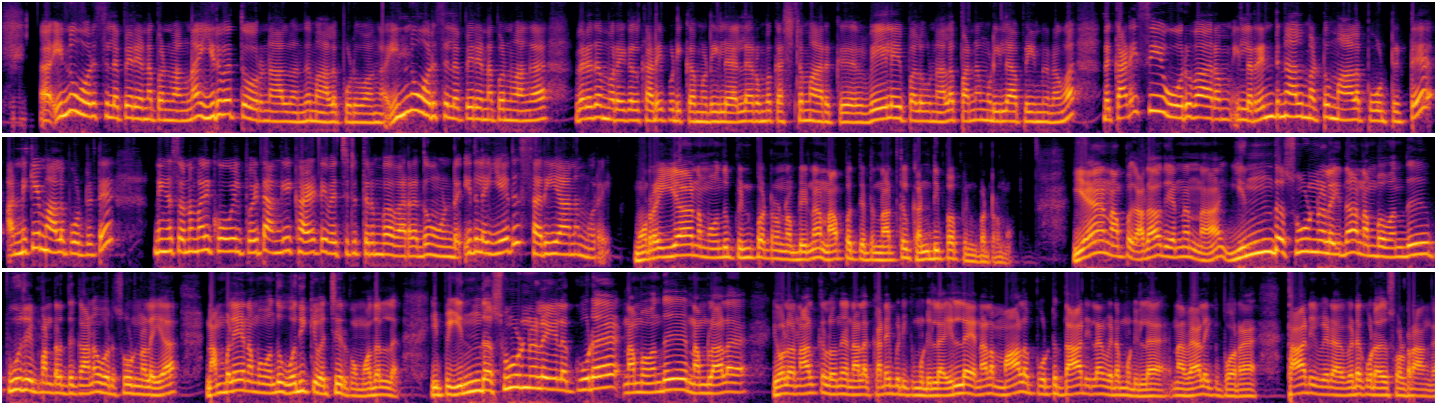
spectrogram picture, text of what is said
இன்னும் ஒரு சில பேர் என்ன பண்ணுவாங்கன்னா இருபத்தோரு நாள் வந்து மாலை போடுவாங்க. இன்னும் ஒரு சில பேர் என்ன பண்ணுவாங்க விரத முறைகள் கடைபிடிக்க முடியல இல்லை ரொம்ப கஷ்டமா இருக்கு வேலை பழுவுனால பண்ண முடியல அப்படிங்கிறவங்க இந்த கடைசி ஒரு வாரம் இல்ல ரெண்டு நாள் மட்டும் மாலை போட்டுட்டு அன்னைக்கே மாலை போட்டுட்டு நீங்க சொன்ன மாதிரி கோவில் போயிட்டு அங்கேயே கழட்டி வச்சுட்டு திரும்ப வர்றதும் உண்டு. இதுல எது சரியான முறை? முறையாக நம்ம வந்து பின்பற்றணும் அப்படின்னா நாற்பத்தெட்டு நாட்கள் கண்டிப்பாக பின்பற்றணும். ஏன் நாற்பது அதாவது என்னென்னா இந்த சூழ்நிலை தான் நம்ம வந்து பூஜை பண்ணுறதுக்கான ஒரு சூழ்நிலையாக நம்மளே நம்ம வந்து ஒதுக்கி வச்சுருக்கோம் முதல்ல. இப்போ இந்த சூழ்நிலையில் கூட நம்ம வந்து நம்மளால் இவ்வளோ நாட்கள் வந்து என்னால் கடைபிடிக்க முடியல இல்லை என்னால் மாலை போட்டு தாடிலாம் விட முடியல நான் வேலைக்கு போகிறேன் தாடி விட விடக்கூடாது சொல்கிறாங்க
